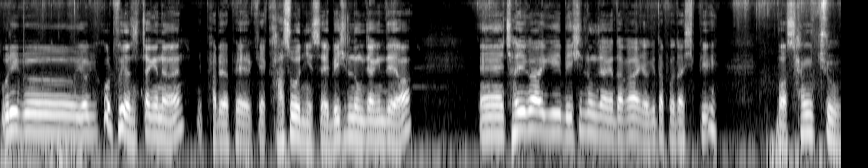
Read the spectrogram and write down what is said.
우리 그 여기 골프 연습장에는 바로 옆에 이렇게 가수원이 있어요. 매실 농장인데요. 에, 저희가 이 매실 농장에다가 여기다 보다시피 뭐 상추,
